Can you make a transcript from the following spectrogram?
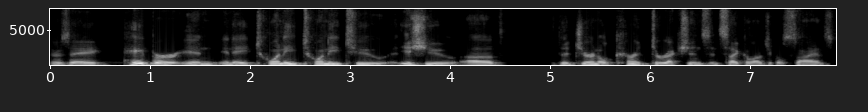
There's a paper in, in a 2022 issue of the journal Current Directions in Psychological Science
